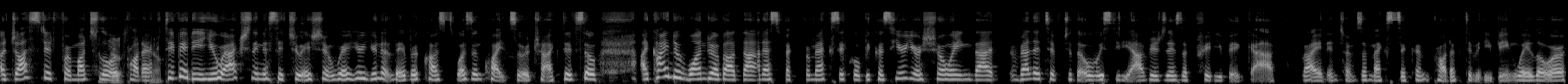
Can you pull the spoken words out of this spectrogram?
adjusted for much lower Adjust, productivity, yeah. you were actually in a situation where your unit labor cost wasn't quite so attractive. So I kind of wonder about that aspect for Mexico, because here you're showing that relative to the OECD average, there's a pretty big gap, right, in terms of Mexican productivity being way lower.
